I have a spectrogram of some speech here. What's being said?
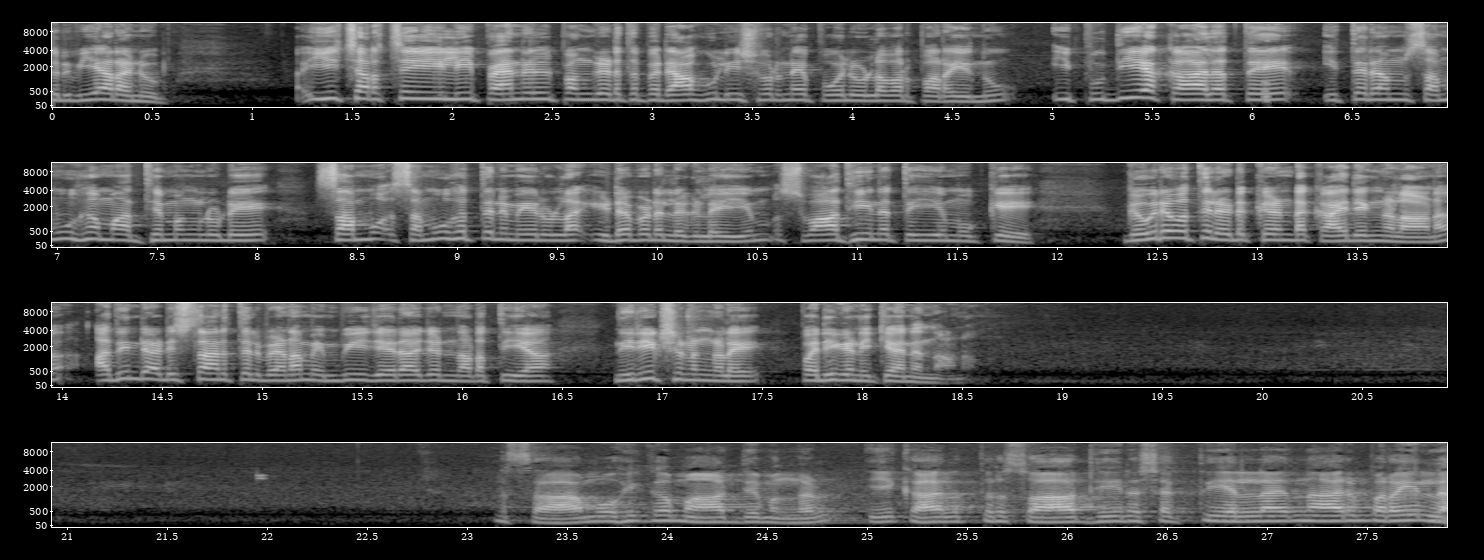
ശ്രീ വി ആർ അനൂപ്. ഈ ചർച്ചയിൽ ഈ പാനലിൽ പങ്കെടുത്തപ്പോൾ രാഹുൽ ഈശ്വറിനെ പോലുള്ളവർ പറയുന്നു ഈ പുതിയ കാലത്തെ ഇത്തരം സമൂഹ മാധ്യമങ്ങളുടെ സമൂ സമൂഹത്തിന് മേലുള്ള ഇടപെടലുകളെയും സ്വാധീനത്തെയും ഒക്കെ ഗൗരവത്തിലെടുക്കേണ്ട കാര്യങ്ങളാണ്. അതിന്റെ അടിസ്ഥാനത്തിൽ വേണം എം പി ജയരാജൻ നടത്തിയ നിരീക്ഷണങ്ങളെ പരിഗണിക്കാനെന്നാണ് സാമൂഹിക മാധ്യമങ്ങൾ ഈ കാലത്തൊരു സ്വാധീന ശക്തിയല്ല എന്ന് ആരും പറയില്ല.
